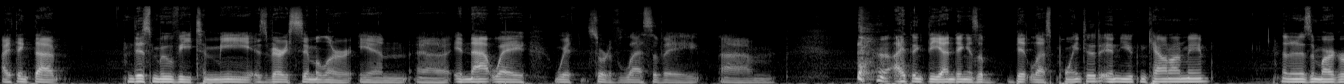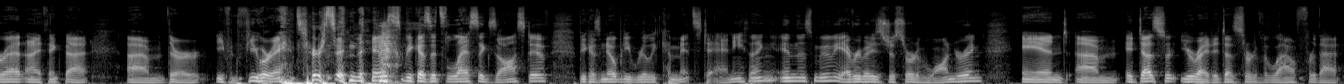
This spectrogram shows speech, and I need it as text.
i think that this movie to me is very similar in uh, in that way, with sort of less of a. Um, I think the ending is a bit less pointed in "You Can Count on Me" than it is in Margaret, and I think that um, there are even fewer answers in this because it's less exhaustive because nobody really commits to anything in this movie. Everybody's just sort of wandering, and um, it does. You're right. It does sort of allow for that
